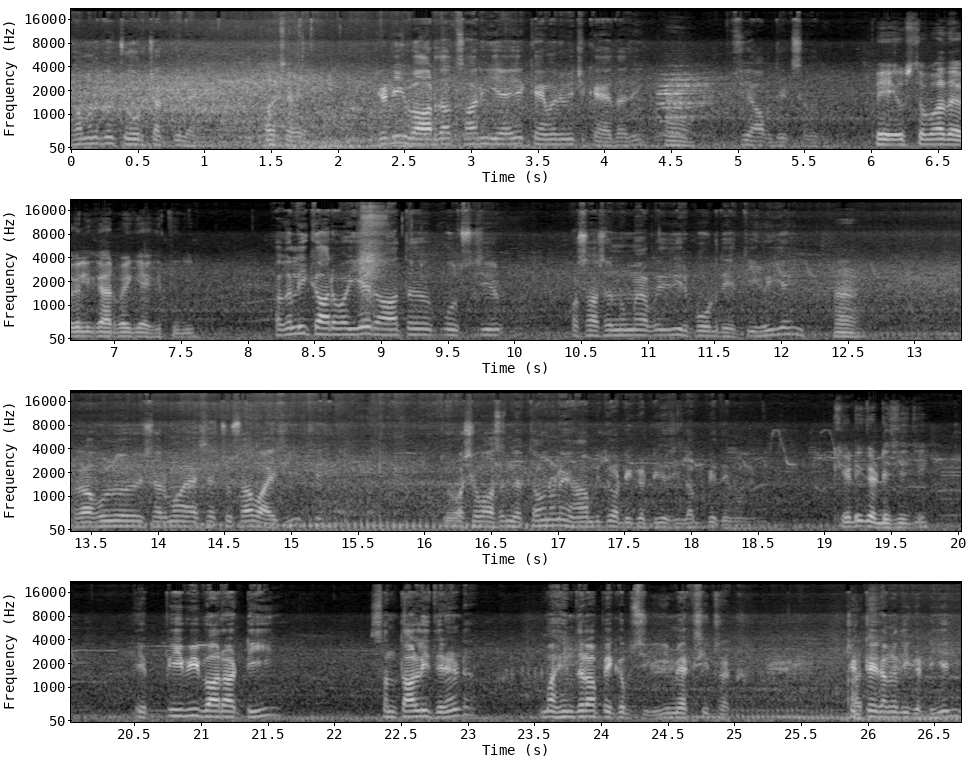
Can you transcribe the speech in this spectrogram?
ਸਾਹਮਣੇ ਤੋਂ ਚੋਰ ਚੱਕ ਕੇ ਲੈ ਗਏ ਅੱਛਾ ਜਿਹੜੀ ਵਾਰਦਾਤ ਸਾਰੀ ਹੈ ਇਹ ਕੈਮਰੇ ਵਿੱਚ ਕੈਦ ਹੈ ਜੀ। ਤੁਸੀਂ ਆਪ ਦੇਖ ਸਕਦੇ ਹੋ। ਫੇ ਉਸ ਤੋਂ ਬਾਅਦ ਅਗਲੀ ਕਾਰਵਾਈ ਕੀ ਕੀਤੀ ਜੀ? ਅਗਲੀ ਕਾਰਵਾਈ ਹੈ ਰਾਤ ਪੁਲਿਸ ਜੀ ਪ੍ਰਸ਼ਾਸਨ ਨੂੰ ਮੈਂ ਆਪਣੀ ਦੀ ਰਿਪੋਰਟ ਦਿੱਤੀ ਹੋਈ ਹੈ ਜੀ। ਹਾਂ। ਰਾਹੁਲ ਸ਼ਰਮਾ ਐਸਐਚਓ ਸਾਹਿਬ ਆਏ ਸੀ ਇੱਥੇ। ਜੋ ਆਸ਼ਵਾਸਨ ਦਿੱਤਾ ਉਹਨਾਂ ਨੇ ਹਾਂ ਵੀ ਤੁਹਾਡੀ ਗੱਡੀ ਅਸੀਂ ਲੱਭ ਕੇ ਦੇਵਾਂਗੇ। ਕਿਹੜੀ ਗੱਡੀ ਸੀ ਜੀ? ਇਹ PV 12T 4763 ਮਹਿੰਦਰਾ ਪਿਕਅਪ ਸੀਗੀ ਜੀ ਮੈਕਸੀ ਟਰੱਕ। ਚਿੱਟੇ ਰੰਗ ਦੀ ਗੱਡੀ ਹੈ ਜੀ।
